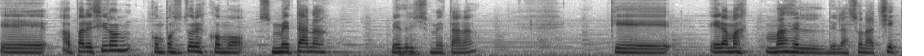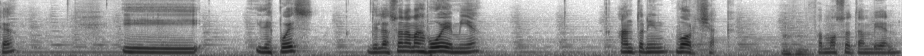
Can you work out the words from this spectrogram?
Eh, aparecieron compositores como Smetana, Bedřich Smetana, que era más, más del- de la zona checa, y, y después de la zona más bohemia, Antonin Dvorak, Ujú. famoso también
